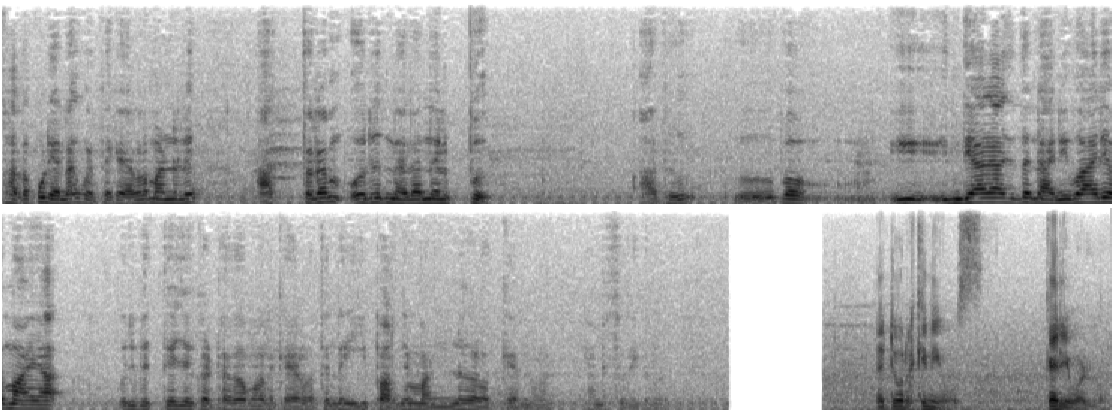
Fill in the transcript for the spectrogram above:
സ്ഥലത്ത് കൂടിയല്ല പ്രത്യേക കേരള മണ്ണിൽ അത്തരം ഒരു നിലനിൽപ്പ് അത് ഇപ്പം ഈ ഇന്ത്യ രാജ്യത്തിന്റെ അനിവാര്യമായ ഒരു വ്യത്യേക ഘടകമാണ് കേരളത്തിന്റെ ഈ പറഞ്ഞ മണ്ണുകളൊക്കെ എന്നാണ് ഞാൻ വിശ്വസിക്കുന്നത്. നെറ്റ്വർക്ക് ന്യൂസ് കരിവള്ളൂർ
